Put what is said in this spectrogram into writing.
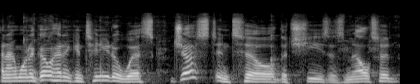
And I want to go ahead and continue to whisk just until the cheese is melted.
